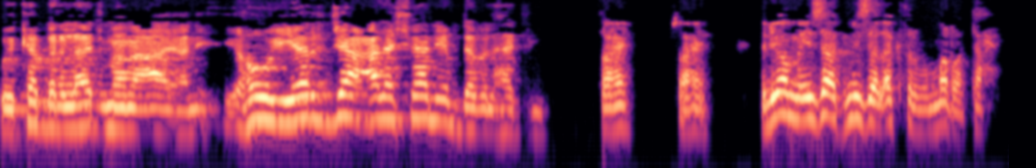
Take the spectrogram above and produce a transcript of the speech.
ويكبر الهجمة معاه. يعني هو يرجع علشان يبدأ بالهجمة. صحيح صحيح. اليوم إيزاك نزل أكثر من مرة تحت.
